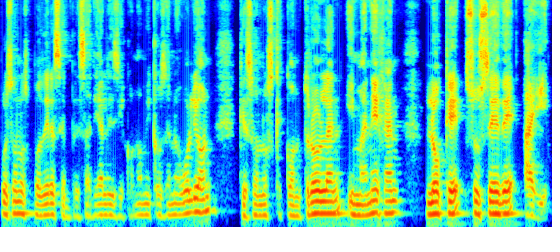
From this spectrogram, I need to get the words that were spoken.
pues son los poderes empresariales y económicos de Nuevo León, que son los que controlan y manejan lo que sucede ahí.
